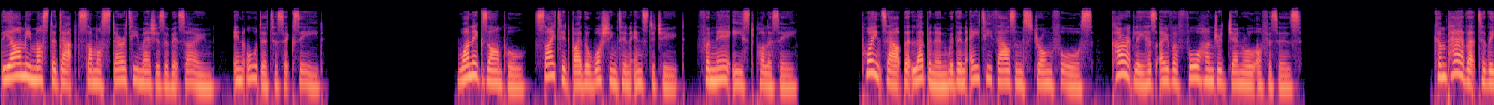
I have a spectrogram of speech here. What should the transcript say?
the army must adapt some austerity measures of its own, in order to succeed. One example, cited by the Washington Institute for Near East Policy, points out that Lebanon, with an 80,000 strong force, currently has over 400 general officers. Compare that to the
